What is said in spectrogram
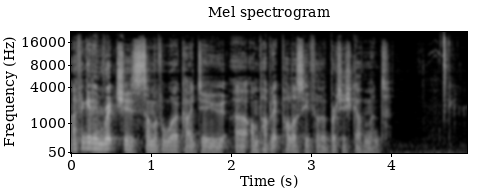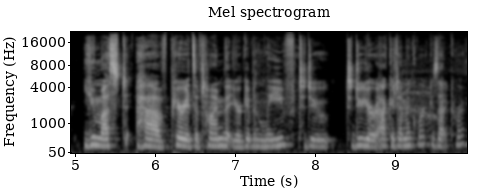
I think it enriches some of the work I do uh, on public policy for the British government you must have periods of time that you're given leave to do to do your academic work. Is that correct?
